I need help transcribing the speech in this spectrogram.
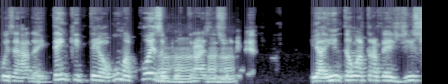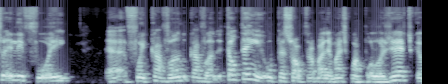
coisa errada aí. Tem que ter alguma coisa uhum, por trás uhum. desse universo. E aí, então, através disso, ele foi é, foi cavando, cavando. Então, tem o pessoal que trabalha mais com apologética,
